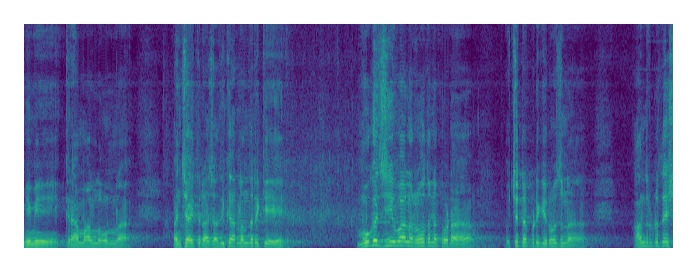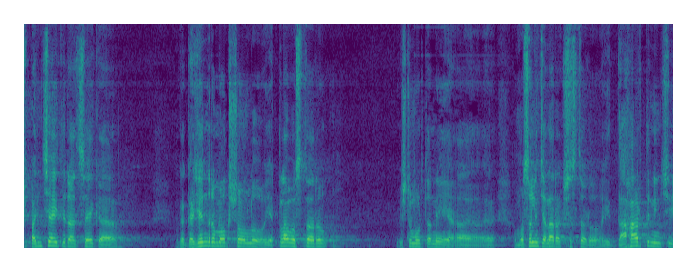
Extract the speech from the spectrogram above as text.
మీ మీ గ్రామాల్లో ఉన్న పంచాయతీరాజ్ అధికారులందరికీ మూగజీవాల రోదన కూడా వచ్చేటప్పటికి ఈ రోజున ఆంధ్రప్రదేశ్ పంచాయతీరాజ్ శాఖ ఒక గజేంద్ర మోక్షంలో ఎట్లా వస్తారు? విష్ణుమూర్తి అని ముసలి నుంచి ఎలా రక్షిస్తాడో ఈ దాహార్తి నుంచి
